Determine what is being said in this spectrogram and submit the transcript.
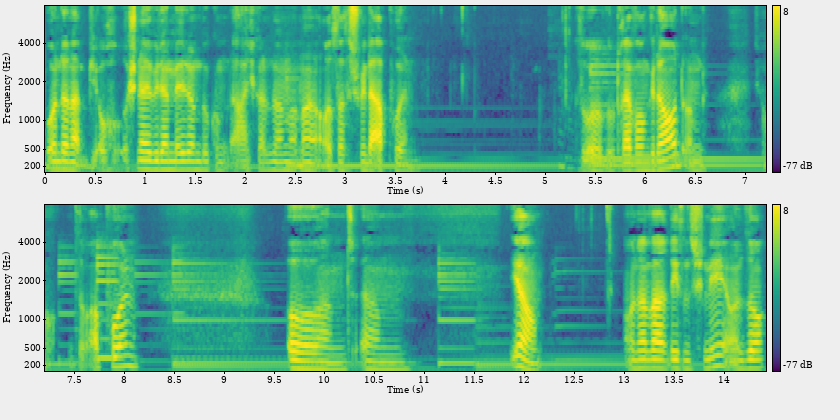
Und dann habe ich auch schnell wieder Meldung bekommen, ah, ich kann meinen Ausweis schon wieder abholen. So, so drei Wochen gedauert und ja, so abholen. Und ähm, ja. Und dann war riesen Schnee und so.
